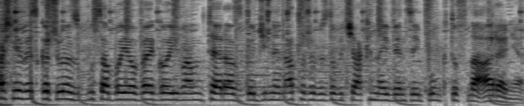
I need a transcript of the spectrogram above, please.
Właśnie wyskoczyłem z busa bojowego i mam teraz godzinę na to, żeby zdobyć jak najwięcej punktów na arenie.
